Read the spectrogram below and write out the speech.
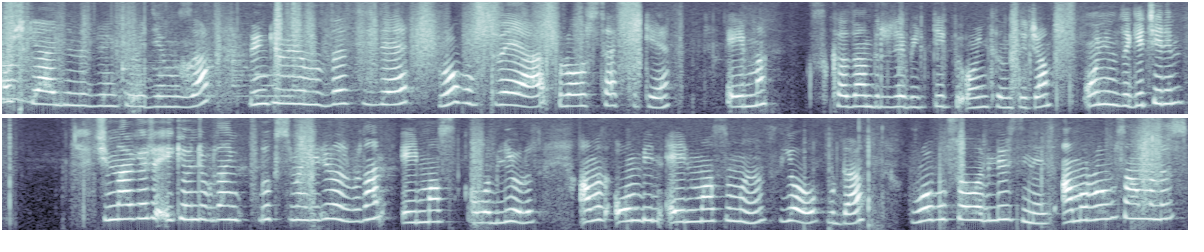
Hoş geldiniz bugünkü videomuza. Bugünkü videomuzda size Robux veya Brawl Stars'taki elma kazandırabilecek bir oyun tanıtacağım. Oyunumuza geçelim. Şimdi arkadaşlar ilk önce buradan bu kısma giriyoruz. Buradan elmas alabiliyoruz. Ama 10.000 elmasımız yok burada. Robux alabilirsiniz. Ama Robux almanız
